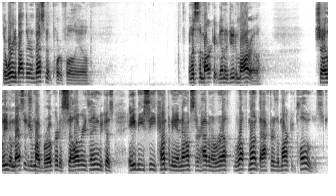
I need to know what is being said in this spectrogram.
They're worried about their investment portfolio. What's the market going to do tomorrow? Should I leave a message with my broker to sell everything because ABC company announced they're having a rough, rough month after the market closed?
